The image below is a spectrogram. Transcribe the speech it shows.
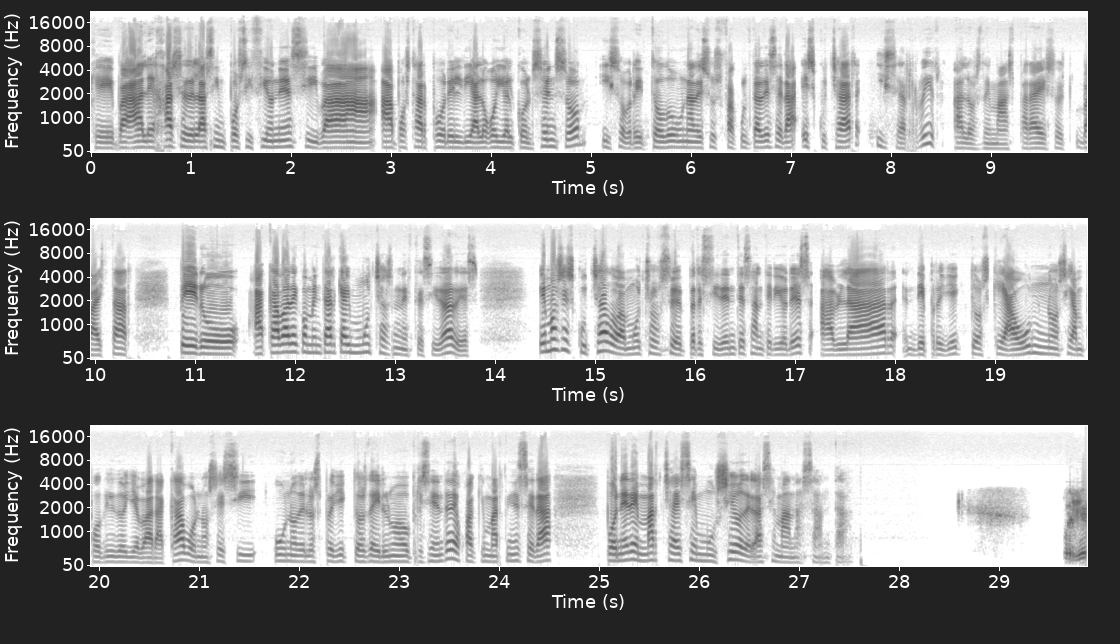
que va a alejarse de las imposiciones y va a apostar por el diálogo y el consenso y sobre todo una de sus facultades será escuchar y servir a los demás. Para eso va a estar. Pero acaba de comentar que hay muchas necesidades. Hemos escuchado a muchos eh, presidentes anteriores hablar de proyectos que aún no se han podido llevar a cabo. No sé si uno de los proyectos del nuevo presidente, de Joaquín Martínez, será poner en marcha ese museo de la Semana Santa. Pues yo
